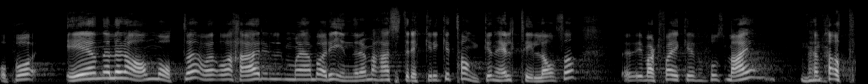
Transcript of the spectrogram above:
Og på en eller annen måte Og her må jeg bare innrømme, her strekker ikke tanken helt til. altså. I hvert fall ikke hos meg. Men at,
